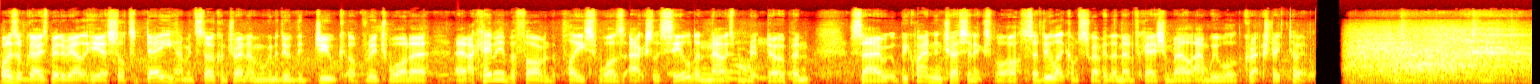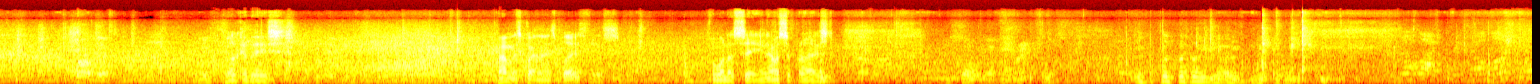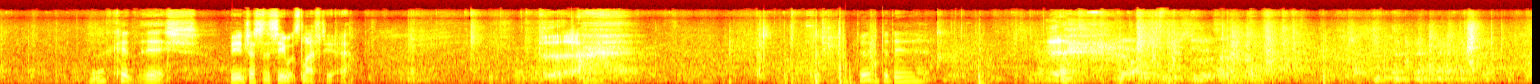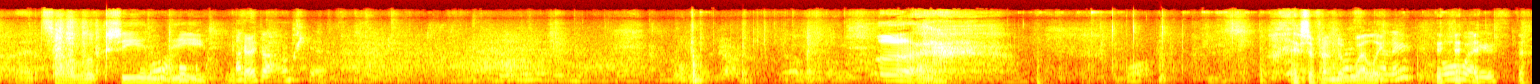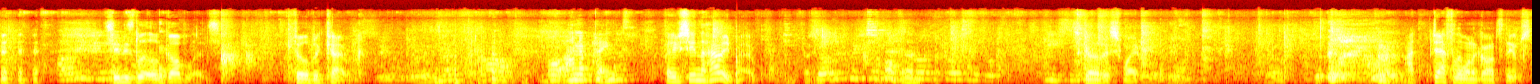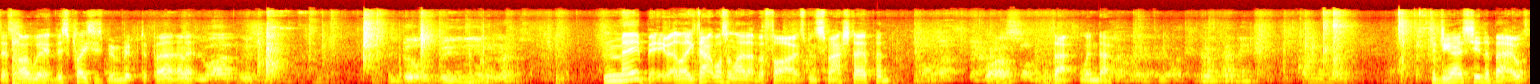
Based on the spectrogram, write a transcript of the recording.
What is up guys, Reality here. So today I'm in Stoke-on-Trent and we're going to do the Duke of Bridgewater. Uh, I came here before and the place was actually sealed and now it's been ripped open. So it'll be quite an interesting explore. So do like, comment, subscribe, hit that notification bell and we will crack straight to it. Look at this. Apparently it's quite a nice place this. From what I've seen, I was surprised. Look at this. Be interested to see what's left here. Ugh. Da, da, da. Let's have a look see indeed. Okay? Drowned, yeah. It's a random welly. Hello. Always. See these little goblets filled with coke? oh, and a paint. Have you seen the Haribo? thing? Ah. Let's go this way. I definitely want to go to the upstairs. Oh wait, this place has been ripped apart, hasn't You want this? There's builders been in here, haven't it? Maybe. Like that wasn't like that before. It's been smashed open. What else? That window. Did you guys see the boat?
